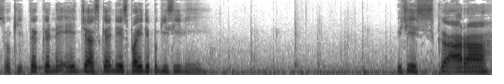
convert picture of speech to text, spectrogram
So kita kena adjustkan dia supaya dia pergi sini. Which is ke arah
